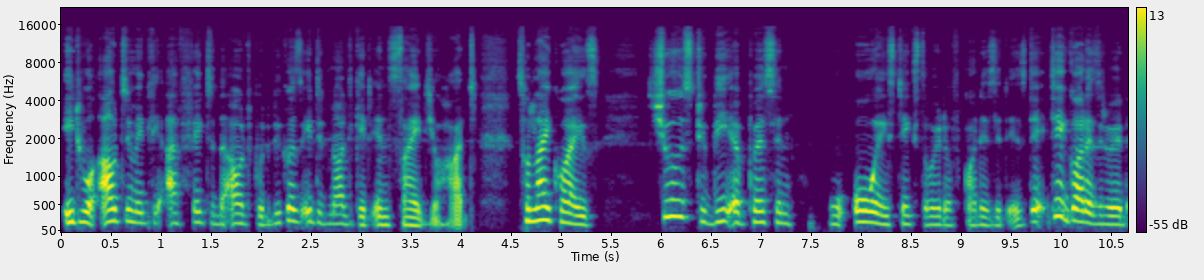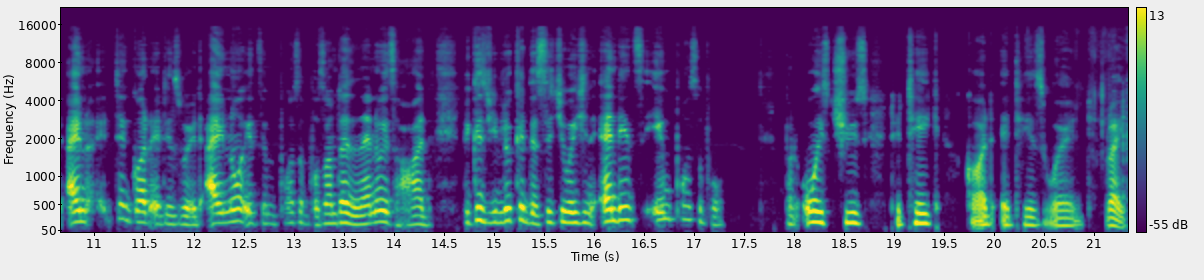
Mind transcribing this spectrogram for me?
it will ultimately affect the output because it did not get inside your heart. So, likewise, choose to be a person who always takes the word of God as it is. Take God as his word. I know, take God at his word. I know it's impossible sometimes, and I know it's hard because you look at the situation and it's impossible. But always choose to take God at his word. Right.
